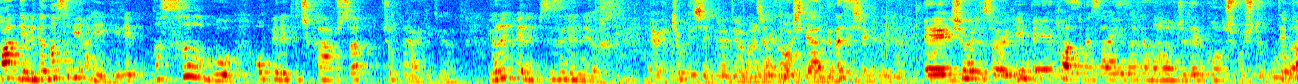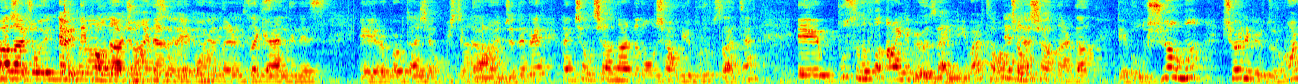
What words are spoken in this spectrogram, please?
pandemide nasıl bir araya gelip nasıl bu opereti çıkarmışlar çok merak ediyorum. Yönetmenim sizi dinliyoruz. Evet, çok teşekkür ediyorum. Öncelikle hoş geldiniz. Teşekkür ederim. Ee, şöyle söyleyeyim, e, fazla mesai zaten daha önce de hep konuşmuştuk burada. Defalarca İşte- Evet, defalarca aynen güzel, e, harikaydınız. geldiniz. E, röportaj yapmıştık Aha. daha önce de ve hani çalışanlardan oluşan bir grup zaten. E, bu sınıfın ayrı bir özelliği var. Tamam Neden? çalışanlardan e, oluşuyor ama şöyle bir durum var.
